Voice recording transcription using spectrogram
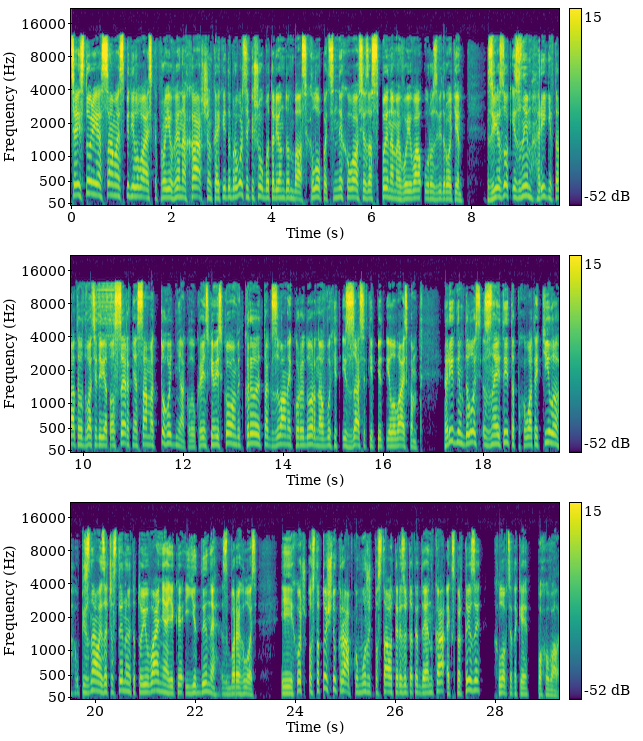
Ця історія саме з під Іловайська про Євгена Харченка, який добровольцем пішов у батальйон Донбас. Хлопець не ховався за спинами, воював у розвідроті. Зв'язок із ним рідні втратили 29 серпня, саме того дня, коли українським військовим відкрили так званий коридор на вихід із засідки під Іловайськом. Рідним вдалося знайти та поховати тіло. Упізнали за частиною татуювання, яке єдине збереглось. І, хоч остаточну крапку можуть поставити результати ДНК експертизи, хлопця таки поховали.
